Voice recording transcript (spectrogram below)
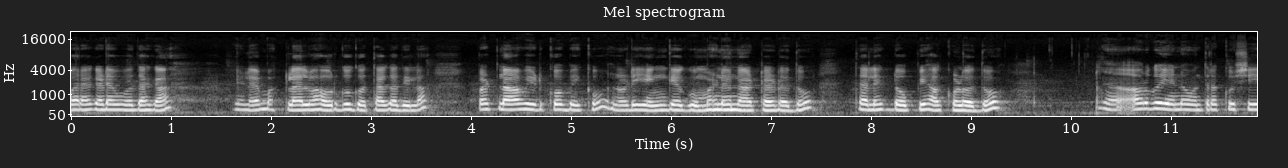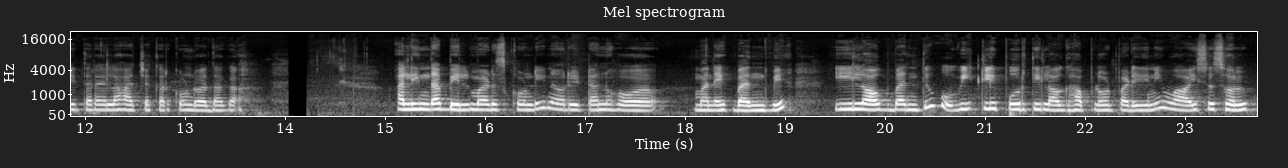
ಹೊರಗಡೆ ಹೋದಾಗ ಎಳೆ ಮಕ್ಕಳಲ್ವ ಅವ್ರಿಗೂ ಗೊತ್ತಾಗೋದಿಲ್ಲ. ಬಟ್ ನಾವು ಹಿಡ್ಕೋಬೇಕು. ನೋಡಿ ಹೆಂಗೆ ಗುಮ್ಮಣ್ಣನ ಆಟ ಆಡೋದು ತಲೆಗೆ ಟೋಪಿ ಹಾಕ್ಕೊಳ್ಳೋದು ಅವ್ರಿಗೂ ಏನೋ ಒಂಥರ ಖುಷಿ ಈ ಥರ ಎಲ್ಲ ಆಚೆ ಕರ್ಕೊಂಡು ಹೋದಾಗ. ಅಲ್ಲಿಂದ ಬಿಲ್ ಮಾಡಿಸ್ಕೊಂಡು ನಾವು ರಿಟರ್ನ್ ಹೋ, ಮನೆಗೆ ಬಂದ್ವಿ. ಈ ಲಾಗ್ ಬಂದು ವೀಕ್ಲಿ ಪೂರ್ತಿ ಲಾಗ್ ಅಪ್ಲೋಡ್ ಮಾಡಿದ್ದೀನಿ ವಾಯ್ಸು ಸ್ವಲ್ಪ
